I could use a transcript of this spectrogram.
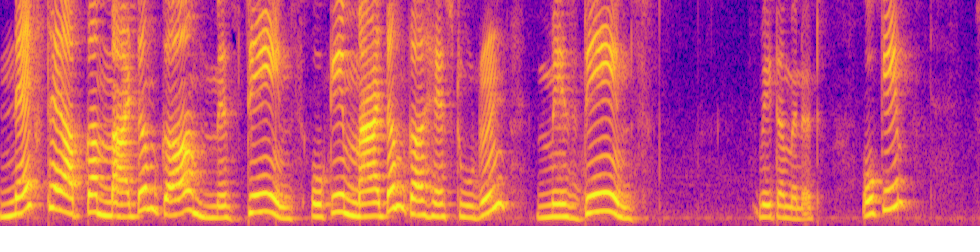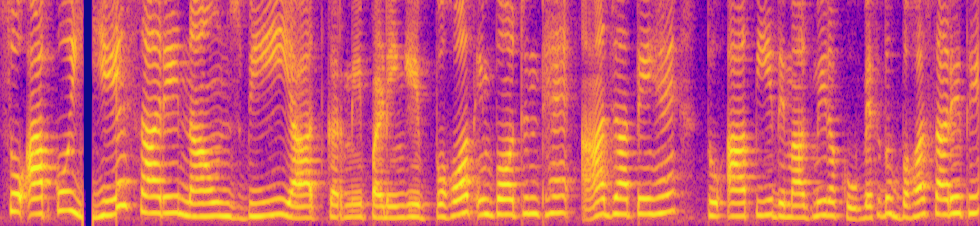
नेक्स्ट है आपका मैडम का मिसडेम्स ओके मैडम का है student mesdames wait a minute okay so आपको ये सारे नाउन्स भी याद करने पड़ेंगे। बहुत इंपॉर्टेंट हैं। आ जाते हैं। तो आप ये दिमाग में रखो। वैसे तो बहुत सारे थे,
